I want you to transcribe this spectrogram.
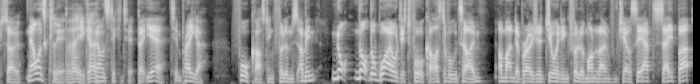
so no one's clear. There you go. No one's sticking to it. But yeah, Tim Prager forecasting Fulham's. I mean, not not the wildest forecast of all time. Armando Broja joining Fulham on loan from Chelsea, I have to say, but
